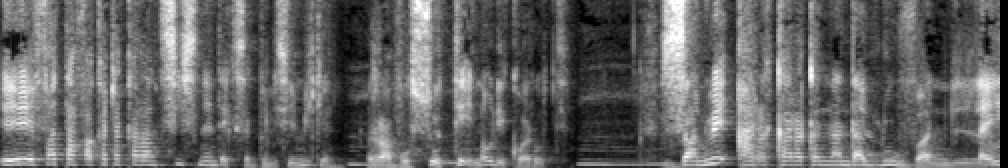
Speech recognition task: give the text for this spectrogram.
Efa tafakatra quarante six ny index glycémique-ny mm. raha vao sauter-nao ilay karoty. Mm. Izany hoe arakaraka ny nandalovan'ilay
